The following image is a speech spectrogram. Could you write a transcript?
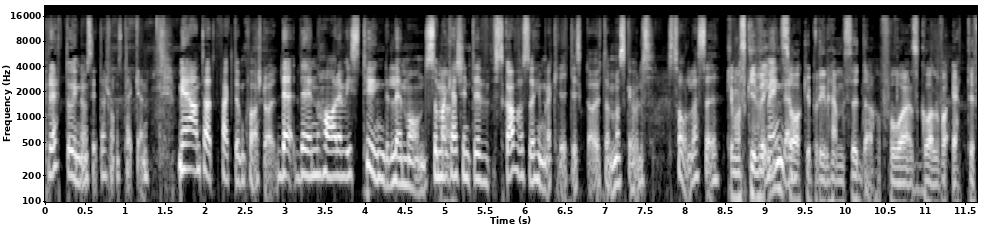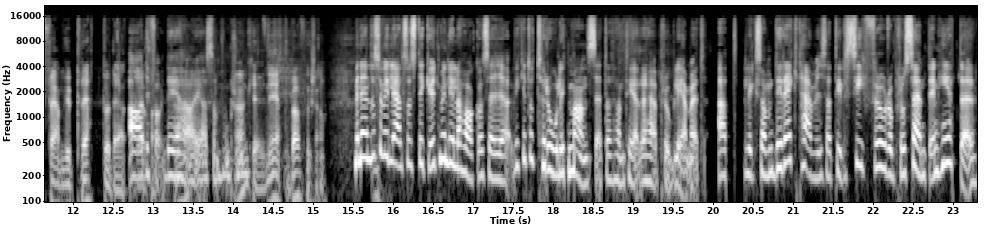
pretto inom citationstecken. Men jag antar att faktum kvarstår. De- Den har en viss tyngd, Le Monde, så man Ja. kanske inte ska vara så himla kritisk då, utan man ska väl sålla sig. Kan man skriva in Mängden. saker på din hemsida och få en skala från 1 till 5 hur pretto det är? Ja, det, får, det har jag som funktion. Okej, det är en jättebra funktion. Men ändå så vill jag alltså sticka ut min lilla haka och säga vilket otroligt manssätt att hantera det här problemet. Att liksom direkt hänvisa till siffror och procentenheter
